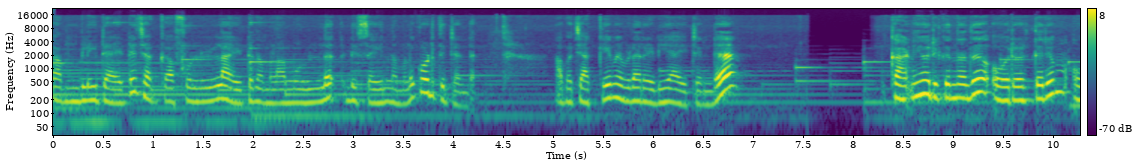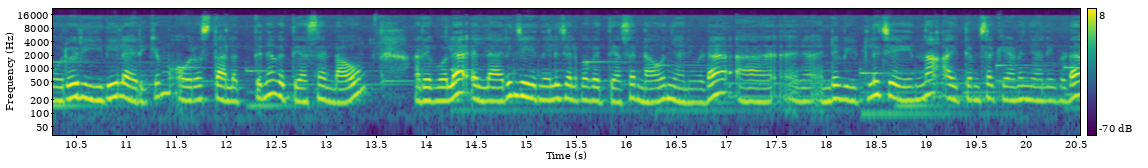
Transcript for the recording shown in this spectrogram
കംപ്ലീറ്റ് ആയിട്ട് ചക്ക ഫുള്ളായിട്ട് നമ്മൾ ആ മുള്ള് ഡിസൈൻ നമ്മൾ കൊടുത്തിട്ടുണ്ട്. അപ്പോൾ ചക്കയും ഇവിടെ റെഡി ആയിട്ടുണ്ട്. കണി ഒരുക്കുന്നത് ഓരോരുത്തരും ഓരോ രീതിയിലായിരിക്കും. ഓരോ സ്ഥലത്തിന് വ്യത്യാസം ഉണ്ടാവും. അതേപോലെ എല്ലാവരും ചെയ്യുന്നതിൽ ചിലപ്പോൾ വ്യത്യാസം ഉണ്ടാവും. ഞാനിവിടെ എന്റെ വീട്ടിൽ ചെയ്യുന്ന ഐറ്റംസ് ഒക്കെയാണ് ഞാനിവിടെ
